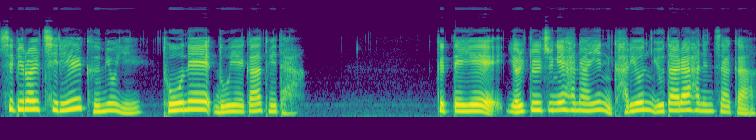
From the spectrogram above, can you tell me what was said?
11월 7일 금요일 돈의 노예가 되다. 그때에 열둘 중에 하나인 가룟 유다라 하는 자가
